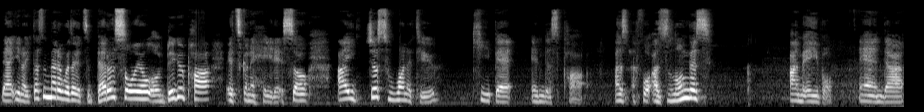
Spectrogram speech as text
that, you know, it doesn't matter whether it's a better soil or bigger pot, it's going to hate it. So I just wanted to keep it in this pot as for as long as I'm able. And uh,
